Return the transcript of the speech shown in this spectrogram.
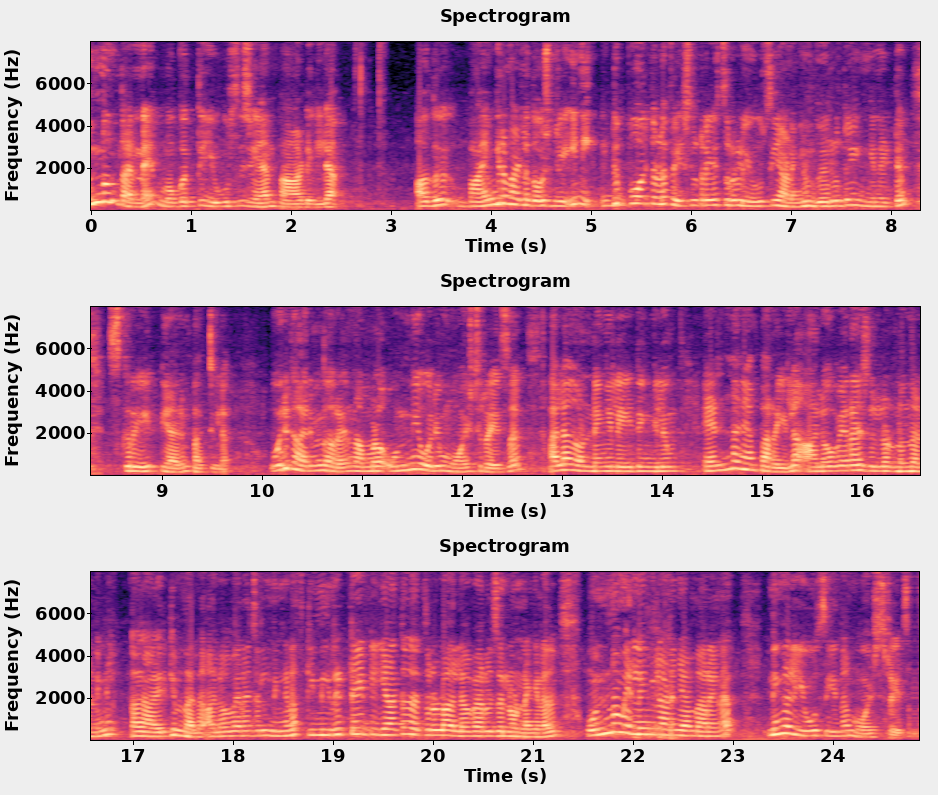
ഒന്നും തന്നെ മുഖത്ത് യൂസ് ചെയ്യാൻ പാടില്ല. അത് ഭയങ്കരമായിട്ടുള്ള ദോഷം ചെയ്യും. ഇനി ഇതുപോലത്തുള്ള ഫേഷ്യൽ ട്രേസറുകൾ യൂസ് ചെയ്യുകയാണെങ്കിലും വെറുതെ ഇങ്ങനെ ഇട്ട് സ്ക്രേപ്പ് ചെയ്യാനും പറ്റില്ല. ഒരു കാര്യം എന്ന് പറയുന്നത് നമ്മൾ ഒന്നി ഒരു മോയ്സ്ചറൈസർ അല്ലാന്നുണ്ടെങ്കിൽ ഏതെങ്കിലും എണ്ണ ഞാൻ പറയില്ല അലോവേറ ജെൽ ഉണ്ടെന്നുണ്ടെങ്കിൽ അതായിരിക്കും നല്ല അലോവേറ ജെൽ നിങ്ങളുടെ സ്കിൻ ഇറിറ്റേറ്റ് ചെയ്യാത്ത തരത്തിലുള്ള അലോവേറ ജെൽ ഉണ്ടെങ്കിൽ അത് ഒന്നുമില്ലെങ്കിലാണ് ഞാൻ പറയുന്നത് നിങ്ങൾ യൂസ് ചെയ്യുന്ന മോയ്സ്ചറൈസർ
